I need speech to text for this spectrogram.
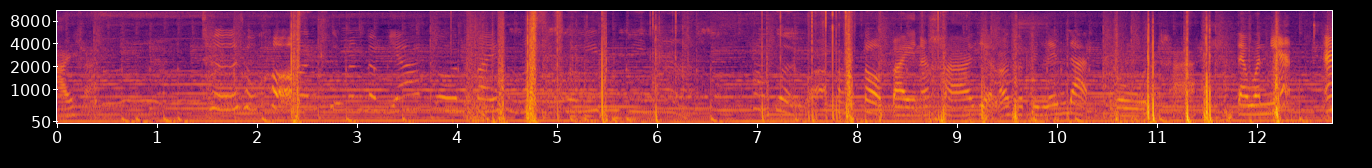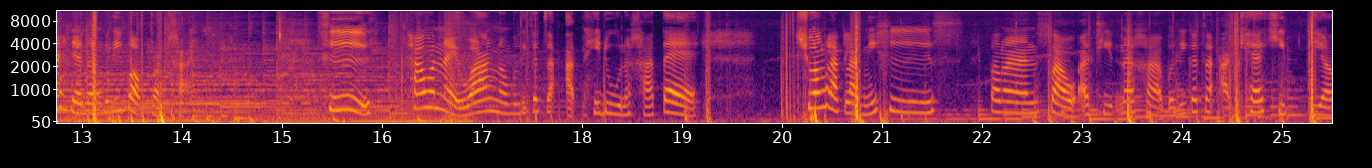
ายค่ะคือทุกคนคือมันแบบยากเกินไปสำหรับเบอร์รี่จริงๆอะถ้าเกิดว่าครั้งต่อไปนะคะ เดี๋ยวเราจะวันเนี้ยอะเดี๋ยวน้องเบลลี่บอกก่อนค่ะ คือ ถ้าวันไหนว่างน้องเบลลี่ก็จะอัดให้ดูนะคะ แต่ช่วงหลักๆนี่คือประมาณเสาร์อาทิตย์นะคะเบลลี่ก็จะอัดแค่คลิปเดียว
